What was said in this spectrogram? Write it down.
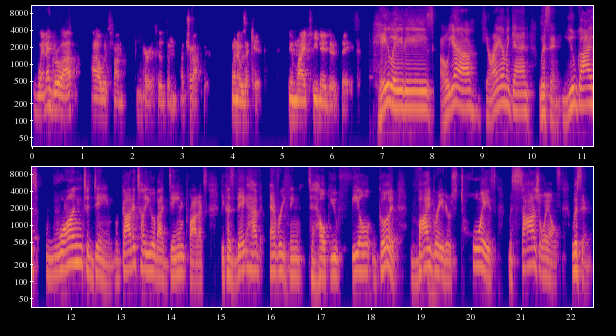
When I grew up, I always found Paris Hilton attractive when I was a kid in my teenager days. Hey, ladies. Oh, yeah. Here I am again. Listen, you guys run to Dame. We've got to tell you about Dame products because they have everything to help you feel good vibrators, toys, massage oils. Listen,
